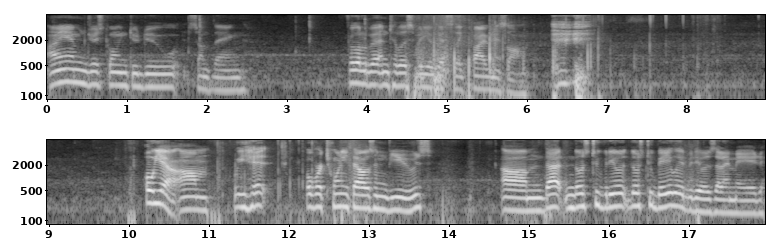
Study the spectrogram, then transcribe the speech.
I am just going to do something for a little bit until this video gets like five minutes long. oh yeah, um, we hit over 20,000 views. Um, that those two videos, those two Beyblade videos that I made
